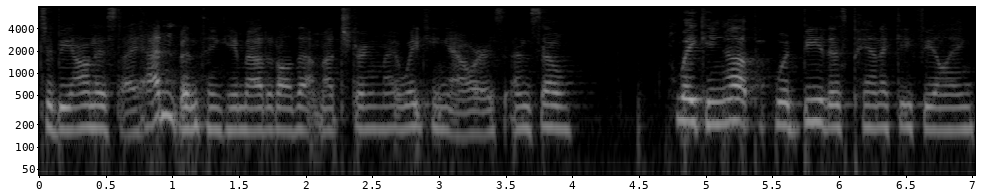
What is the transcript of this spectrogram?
to be honest, I hadn't been thinking about it all that much during my waking hours. And so waking up would be this panicky feeling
